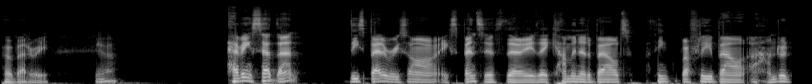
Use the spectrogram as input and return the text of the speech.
per battery. Yeah. Having said that, these batteries are expensive. They they come in at about I think roughly about a hundred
